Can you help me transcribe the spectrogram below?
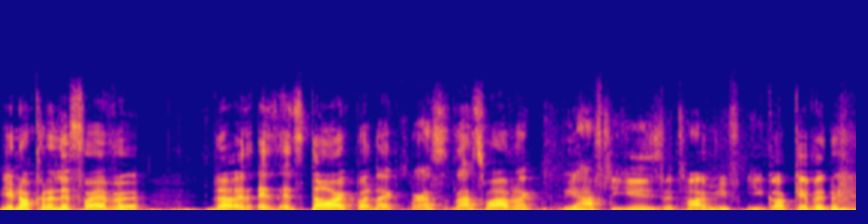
you're not gonna live forever no it, it, it's dark but like that's that's why i'm like you have to use the time you you got given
